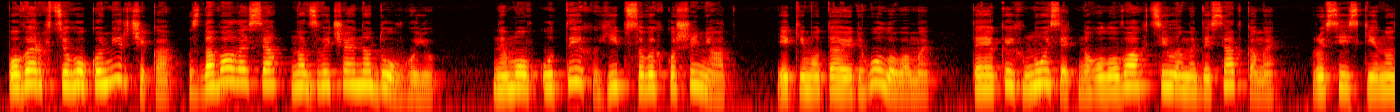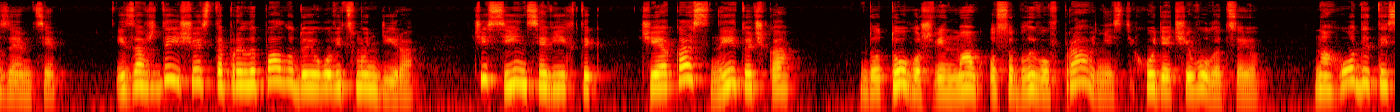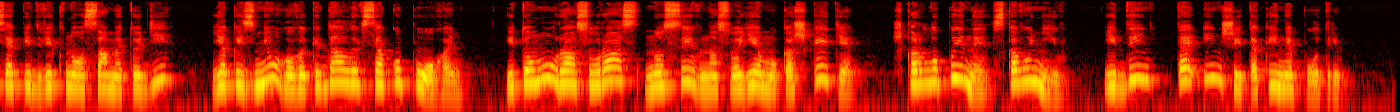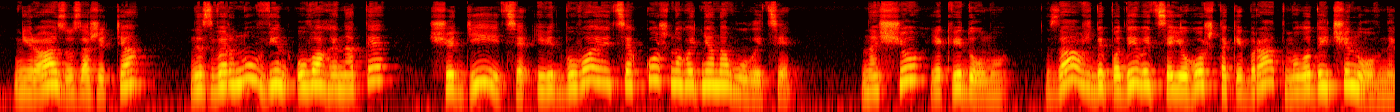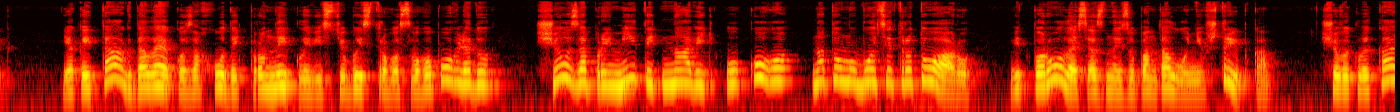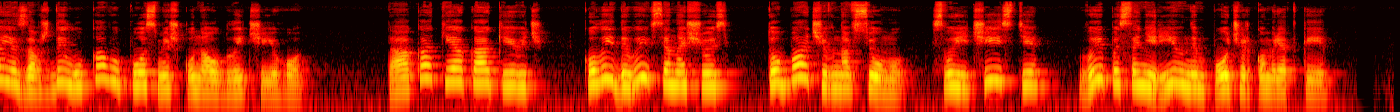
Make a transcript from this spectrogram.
поверх цього комірчика здавалася надзвичайно довгою, немов у тих гіпсових кошенят, які мотають головами та яких носять на головах цілими десятками російські іноземці. І завжди щось те прилипало до його відсмундіра, чи сінця віхтик, чи якась ниточка. До того ж він мав особливу вправність, ходячи вулицею, нагодитися під вікно саме тоді, як із нього викидали всяку погань, і тому раз у раз носив на своєму кашкеті шкарлупини з кавунів, і динь та інший такий непотріб. Ні разу за життя не звернув він уваги на те, що діється і відбувається кожного дня на вулиці, на що, як відомо, завжди подивиться його ж таки брат, молодий чиновник, який так далеко заходить проникливістю бистрого свого погляду, що запримітить навіть у кого на тому боці тротуару відпоролася знизу панталонів штрипка, що викликає завжди лукаву посмішку на обличчі його. Та Акакій Акакійович, коли дивився на щось, то бачив на всьому свої чисті, виписані рівним почерком рядки.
